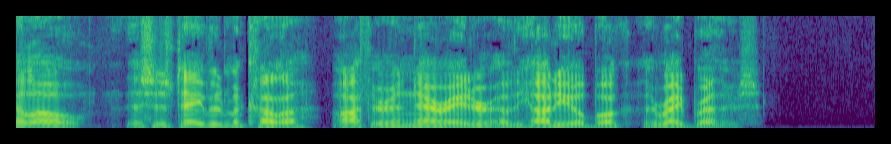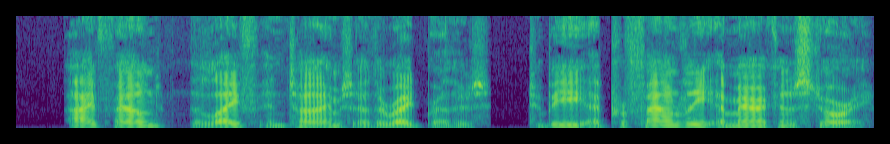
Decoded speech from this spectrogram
Hello, this is David McCullough, author and narrator of the audiobook The Wright Brothers. I found the life and times of the Wright brothers to be a profoundly American story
